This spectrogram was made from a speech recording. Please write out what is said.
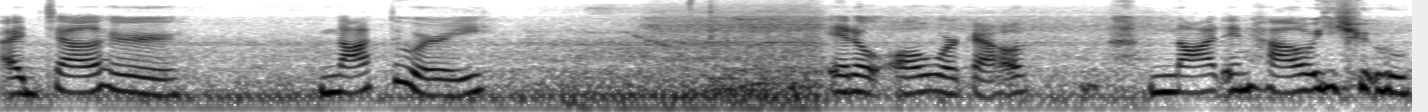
I'd tell her not to worry. It'll all work out, not in how you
